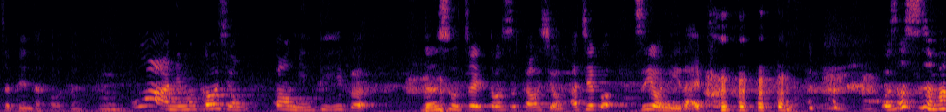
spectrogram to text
这边的活动。嗯，哇，你们高雄报名第一个人数最多是高雄 啊，结果只有你来。我说是吗？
